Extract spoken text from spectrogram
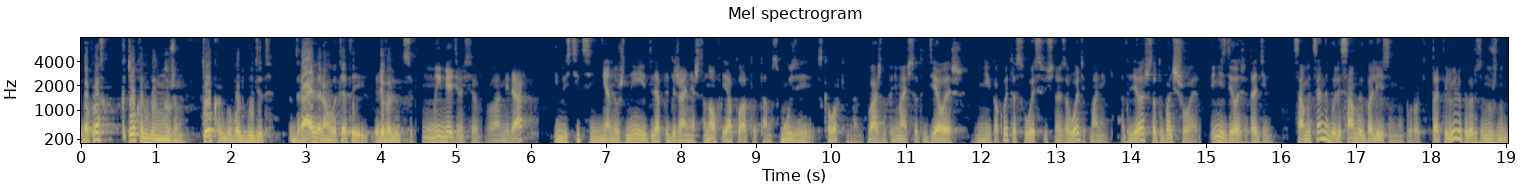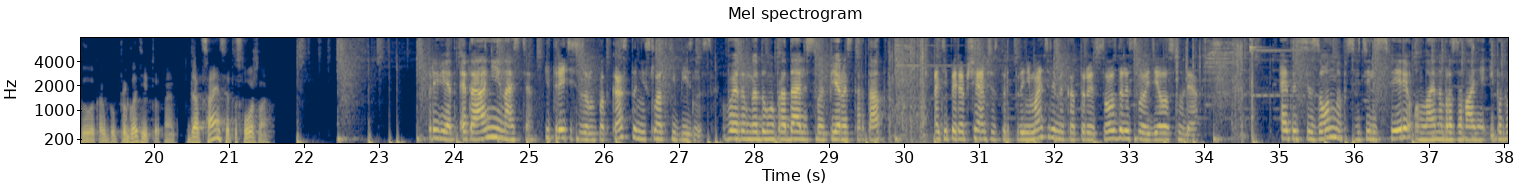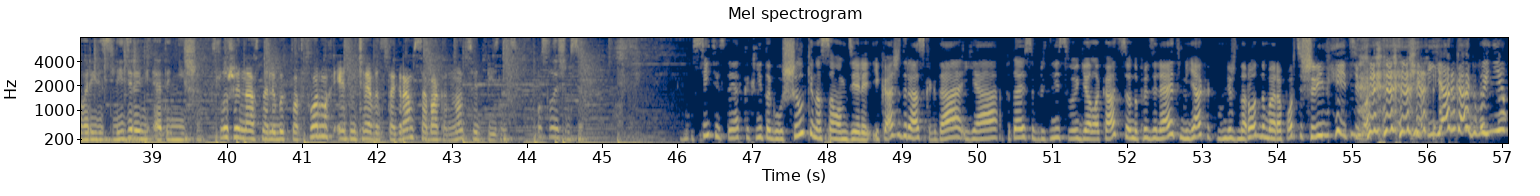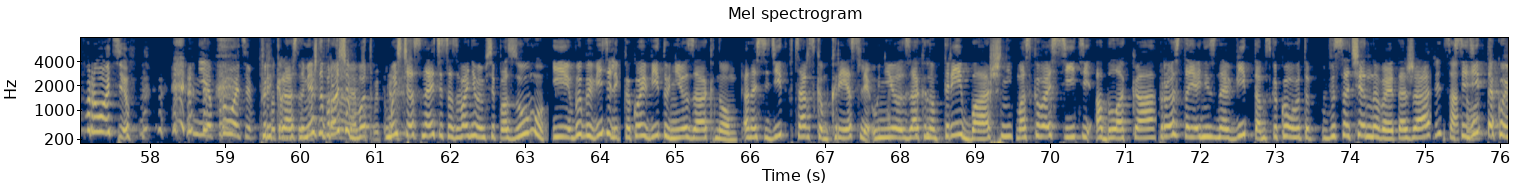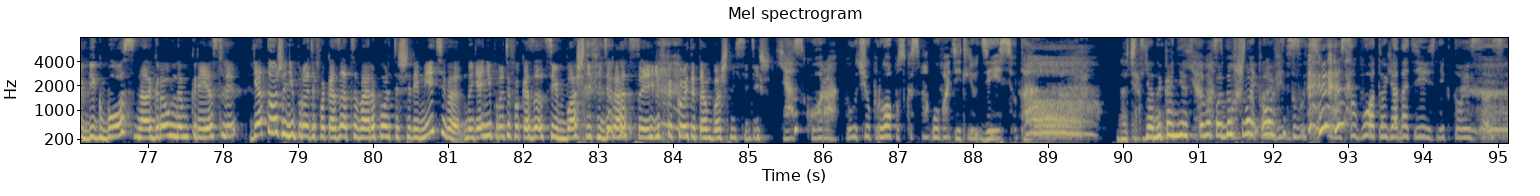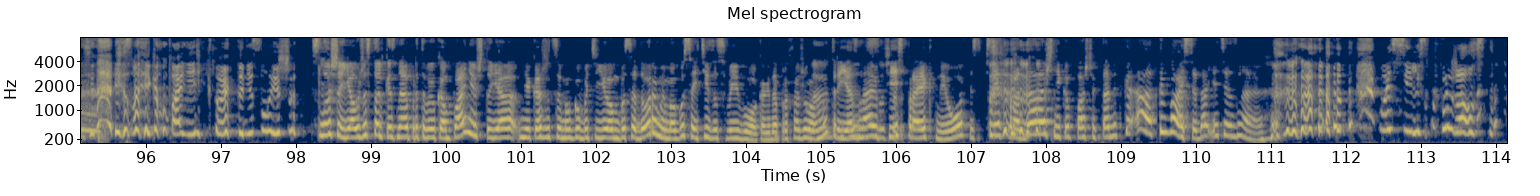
Вопрос, кто как бы им нужен, кто как бы вот будет драйвером вот этой революции. Мы метимся в миллиард, инвестиции не нужны для поддержания штанов и оплаты там смузи с коворкингом. Важно понимать, что ты делаешь не какой-то свой свечной заводик маленький, а ты делаешь что-то большое. Ты не сделаешь это один. Самые ценные были самые болезненные уроки. Та пилюля, которую тебе нужно было как бы проглотить тот момент. Data Science — это сложно. Привет, это Аня и Настя. И третий сезон подкаста «Несладкий бизнес». В этом году мы продали свой первый стартап. А теперь общаемся с предпринимателями, которые создали свое дело с нуля. Этот сезон мы посвятили сфере онлайн-образования и поговорили с лидерами этой ниши. Слушай нас на любых платформах и отмечай в Инстаграм собака Бизнес. Услышимся! В Сити стоят какие-то глушилки на самом деле, и каждый раз, когда я пытаюсь определить свою геолокацию, он определяет меня как в международном аэропорте Шереметьево. Я как бы не против. Не против. Прекрасно. Между прочим, вот мы сейчас, знаете, созваниваемся по зуму, и вы бы видели, какой вид у нее за окном. Она сидит в царском кресле, у нее за окном три башни, Москва-Сити, облака. Просто, я не знаю, вид там с какого-то высоченного этажа. Сидит такой такой биг босс на огромном кресле. Я тоже не против оказаться в аэропорте Шереметьево, но я не против оказаться и в башне Федерации или в какой то там башне сидишь. Я скоро получу пропуск и смогу водить людей сюда. Значит, я, я наконец-то попаду в твой офис. В субботу, я надеюсь, никто из, из моей компании никто это не слышит. Слушай, я уже столько знаю про твою компанию, что я, мне кажется, могу быть ее амбассадором и могу сойти за своего. Когда прохожу да? вовнутрь, я ну, знаю супер. весь проектный офис, всех продажников ваших. Там я такая, а, ты Вася, да? Я тебя знаю. Василий, пожалуйста.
